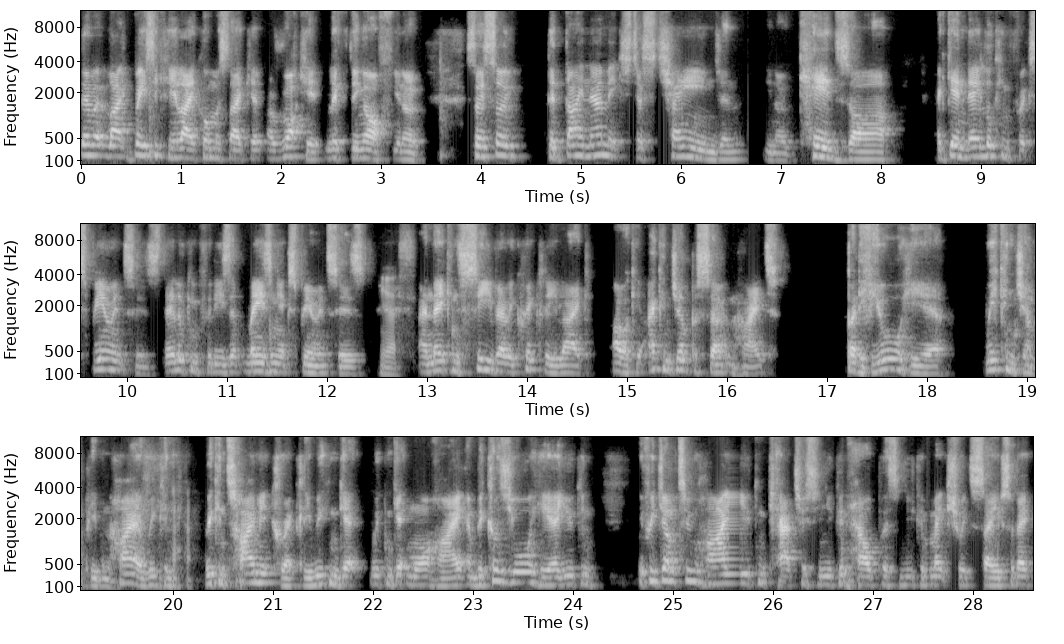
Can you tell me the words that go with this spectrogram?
they were like basically like almost like a, a rocket lifting off, you know. So so the dynamics just change and you know kids are again they're looking for experiences. They're looking for these amazing experiences. Yes. And they can see very quickly like oh okay i can jump a certain height but if you're here we can jump even higher. We can we can time it correctly. We can get we can get more high. And because you're here you can if we jump too high you can catch us and you can help us and you can make sure it's safe. So they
